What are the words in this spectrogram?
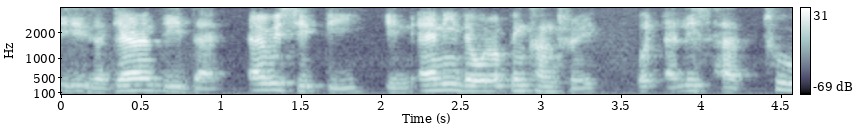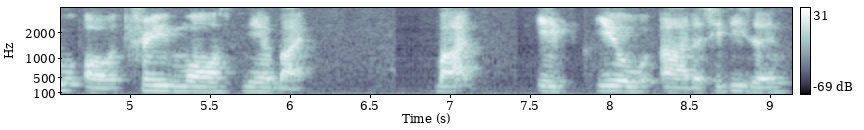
It is a guarantee that every city in any developing country would at least have two or three malls nearby. But if you are the citizen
